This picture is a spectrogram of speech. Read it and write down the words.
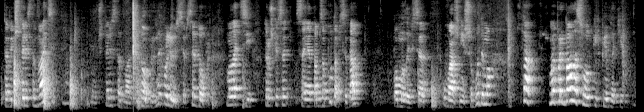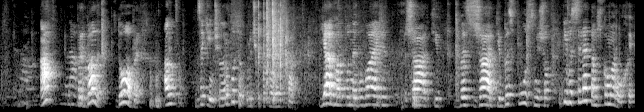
У тебе 420? Ну, 420. Добре, не хвилюйся, все добре. Молодці. Трошки Саня там запутався, так? Да? Помилився. Уважніше будемо. Так, Ми придбали солодких півників? А? Придбали? Добре. А закінчили роботу, ручки поклали так. Ярмарку не буває від жартів, без жартів, без посмішок. І веселять там скоморохи.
